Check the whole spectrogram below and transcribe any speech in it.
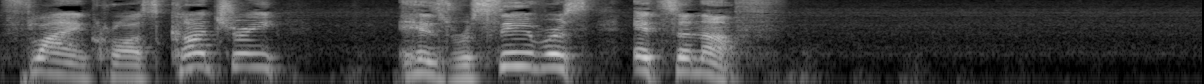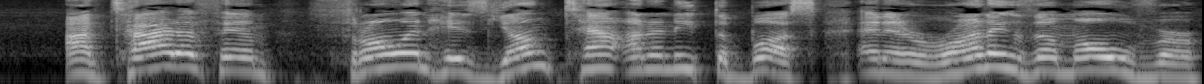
flying cross country, his receivers, it's enough. I'm tired of him throwing his young talent underneath the bus and then running them over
